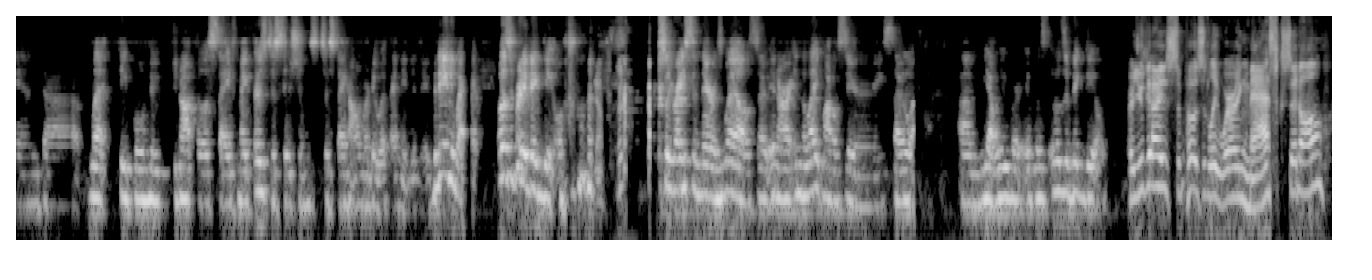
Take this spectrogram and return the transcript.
and uh, let people who do not feel safe make those decisions to stay home or do what they need to do. But anyway, it was a pretty big deal. actually racing there as well. So in our in the late model series. So um, yeah, we were. It was it was a big deal. Are you guys supposedly wearing masks at all?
